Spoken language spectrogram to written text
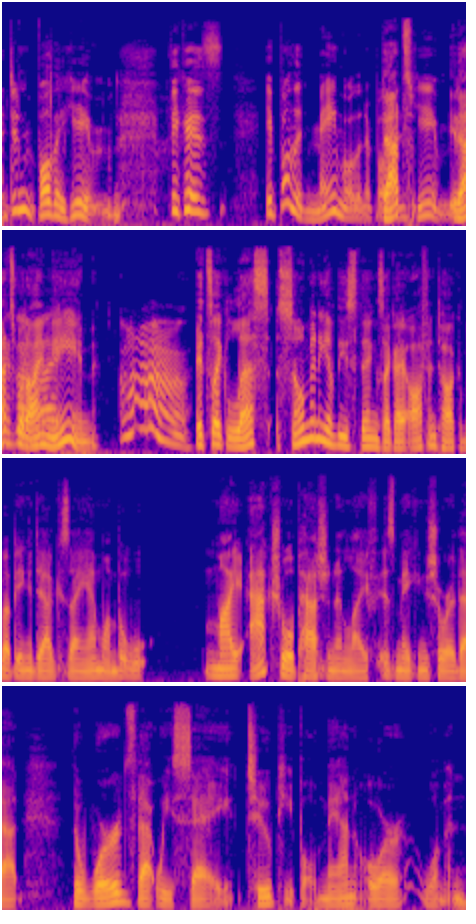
it didn't bother him because it bothered me more than it bothered that's him. that's what I'm i like, mean "Ah." it's like less so many of these things like i often talk about being a dad because i am one but w- my actual passion in life is making sure that the words that we say to people man or woman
